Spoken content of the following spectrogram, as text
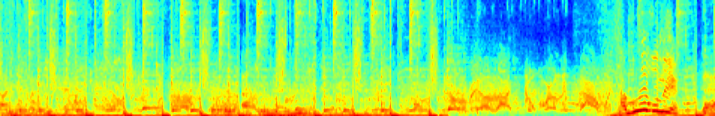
А, ні, зараз вже таке. Це був адреналін. А во вони! Де?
